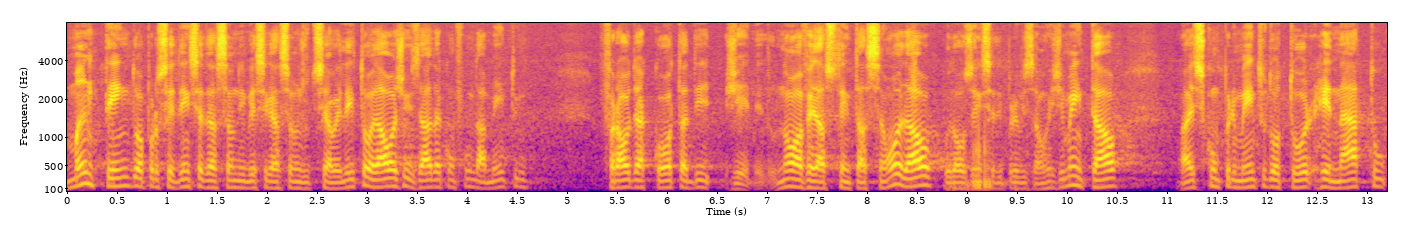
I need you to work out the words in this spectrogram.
mantendo a procedência da ação de investigação judicial eleitoral ajuizada com fundamento em fraude à cota de gênero. Não haverá sustentação oral por ausência de previsão regimental, mas cumprimento o doutor Renato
